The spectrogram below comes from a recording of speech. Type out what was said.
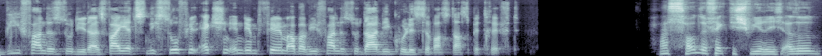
Wie fandest du die da? Es war jetzt nicht so viel Action in dem Film, aber wie fandest du da die Kulisse, was das betrifft? Ah, Soundeffekt ist schwierig. Also,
